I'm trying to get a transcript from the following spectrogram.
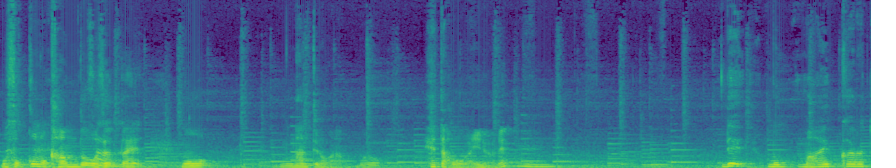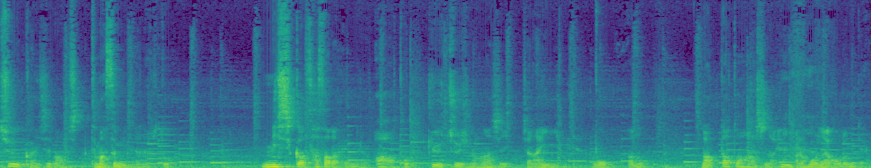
もうそこの感動を絶対もうなんていうのかな。もう経た方がいいのよね。うん。でもう前から中華一番知ってますみたいな人にしか刺さらへんのよ。ああ特級中止の話じゃないんやみたいな。もうあのなった後の話なんやうんなるほどなるほどみたいな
